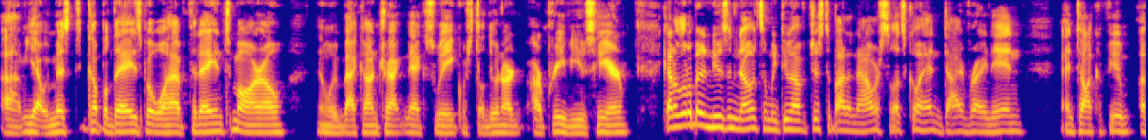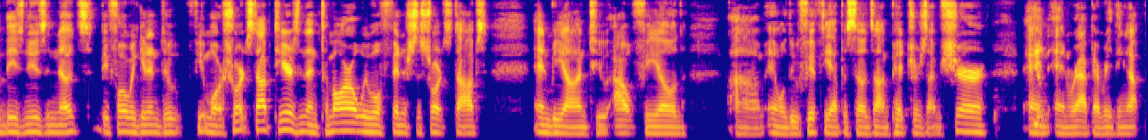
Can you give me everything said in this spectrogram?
Um, yeah, we missed a couple days, but we'll have today and tomorrow and we'll be back on track next week. We're still doing our, our previews here. Got a little bit of news and notes and we do have just about an hour. So let's go ahead and dive right in and talk a few of these news and notes before we get into a few more shortstop tiers. And then tomorrow we will finish the shortstops and be on to outfield. Um, and we'll do 50 episodes on pitchers, I'm sure, and, and wrap everything up.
